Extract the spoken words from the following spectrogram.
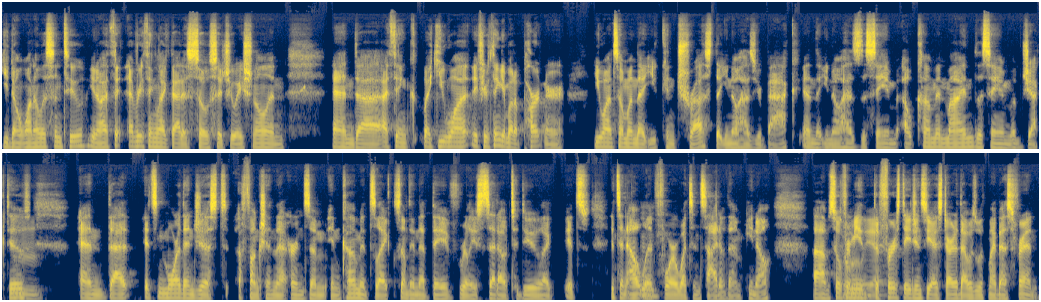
you don't want to listen to. You know, I think everything like that is so situational and And uh, I think like you want, if you're thinking about a partner, you want someone that you can trust, that you know has your back, and that you know has the same outcome in mind, the same objective. Mm. And that it's more than just a function that earns them income. It's like something that they've really set out to do. Like it's it's an outlet for what's inside of them, you know. Um, so for me, yeah. the first agency I started, that was with my best friend,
